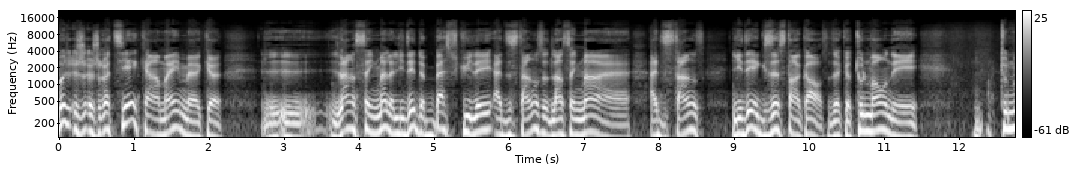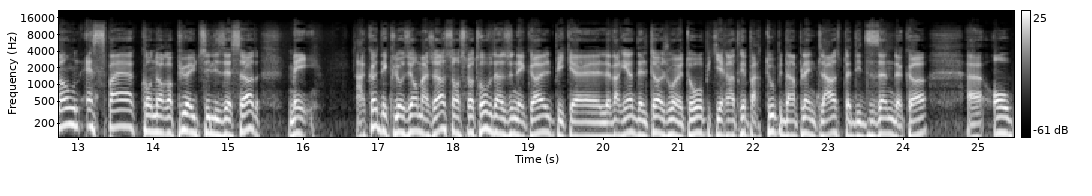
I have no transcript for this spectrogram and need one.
Moi, je, je retiens quand même que l'enseignement, l'idée de basculer à distance, de l'enseignement à, distance, l'idée existe encore. C'est-à-dire que tout le monde est, tout le monde espère qu'on aura pu à utiliser ça, mais en cas d'éclosion majeure, si on se retrouve dans une école puis que le variant Delta a joué un tour puis qu'il est rentré partout puis dans plein de classes, peut-être des dizaines de cas, euh, on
